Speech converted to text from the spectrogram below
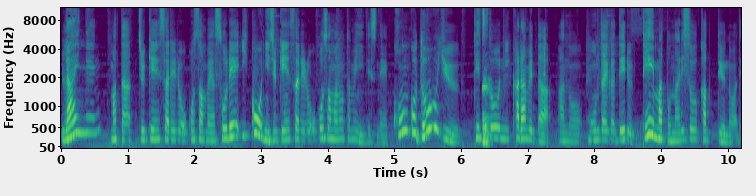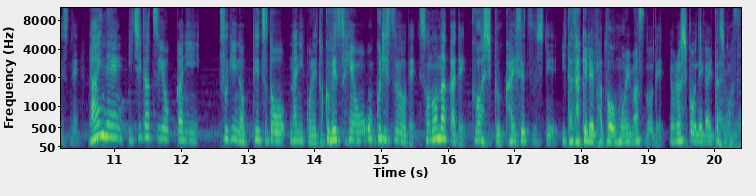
来年また受験されるお子様や、それ以降に受験されるお子様のためにですね、今後どういう鉄道に絡めた、はい、あの問題が出るテーマとなりそうかっていうのはですね、来年1月4日に次の鉄道何これ特別編をお送りするので、その中で詳しく解説していただければと思いますので、よろしくお願いいたします。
